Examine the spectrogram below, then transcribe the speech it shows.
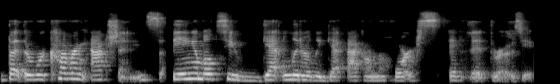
But the recovering actions, being able to get literally get back on the horse if it throws you.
